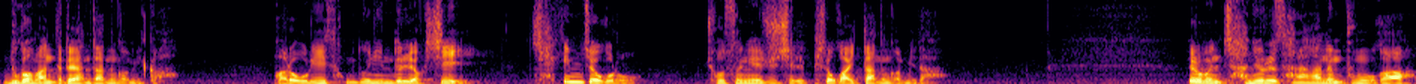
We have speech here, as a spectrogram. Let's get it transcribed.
누가 만들어야 한다는 겁니까? 바로 우리 성도님들 역시 책임적으로 조성해 주실 필요가 있다는 겁니다. 여러분 자녀를 사랑하는 부모가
